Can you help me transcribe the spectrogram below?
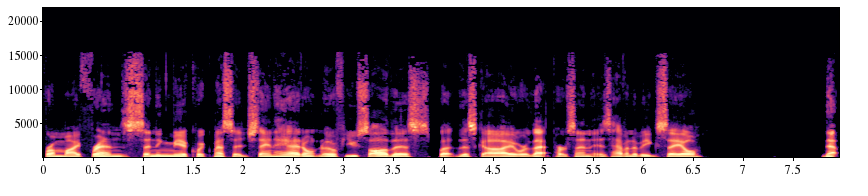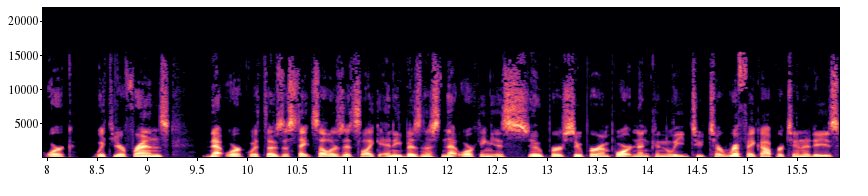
from my friends sending me a quick message saying, Hey, I don't know if you saw this, but this guy or that person is having a big sale. Network with your friends, network with those estate sellers. It's like any business, networking is super, super important and can lead to terrific opportunities.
